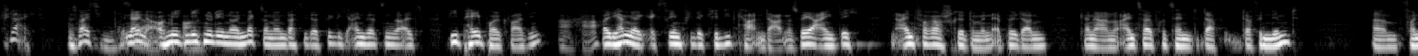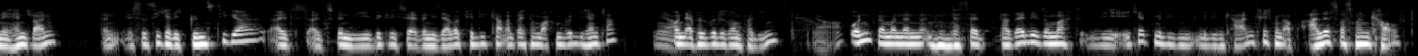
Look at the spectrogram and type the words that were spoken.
Vielleicht, das weiß ich nicht. Das Nein, wär auch nicht nicht nur den neuen Mac, sondern dass sie das wirklich einsetzen so als wie PayPal quasi. Aha. Weil die haben ja extrem viele Kreditkartendaten. Das wäre ja eigentlich ein einfacher Schritt. Und wenn Apple dann, keine Ahnung, ein, zwei Prozent daf- dafür nimmt ähm, von den Händlern, dann ist es sicherlich günstiger, als, als wenn die wirklich, sel- wenn die selber Kreditkartenabrechnung machen würden, die Händler. Ja. Und Apple würde dran verdienen. Ja. Und wenn man dann das ja tatsächlich so macht, wie ich jetzt mit diesen, mit diesen Karten, kriegt man auf alles, was man kauft,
